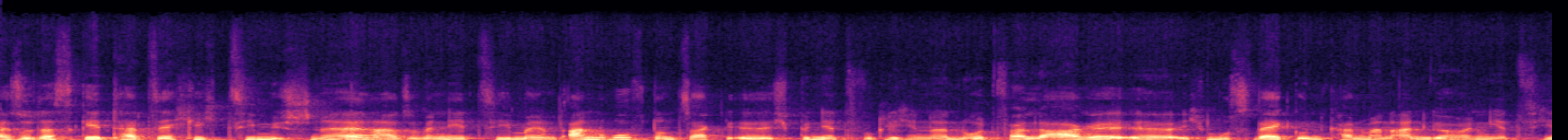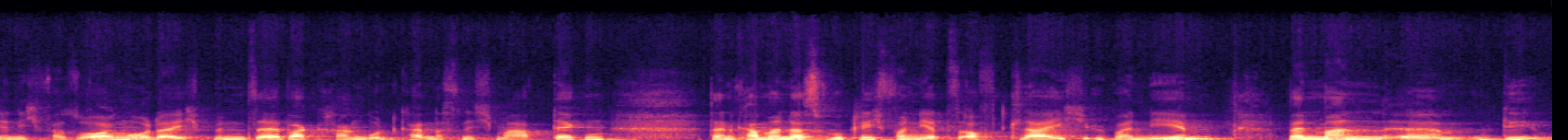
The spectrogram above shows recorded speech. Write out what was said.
Also das geht tatsächlich ziemlich schnell. Also wenn jetzt jemand anruft und sagt, äh, ich bin jetzt wirklich in einer Notfalllage, äh, ich muss weg und kann meinen Angehörigen jetzt hier nicht versorgen oder ich bin selber krank und kann das nicht mehr abdecken, dann kann man das wirklich von jetzt auf gleich übernehmen. Wenn man ähm, die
